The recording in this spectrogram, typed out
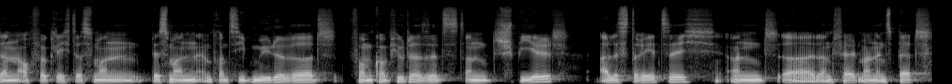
dann auch wirklich, dass man, bis man im Prinzip müde wird, vorm Computer sitzt und spielt. Alles dreht sich und äh, dann fällt man ins Bett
